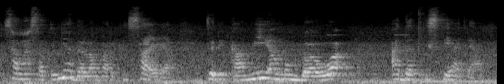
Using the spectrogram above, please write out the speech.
Salah satunya adalah marga saya. Jadi kami yang membawa adat istiadat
